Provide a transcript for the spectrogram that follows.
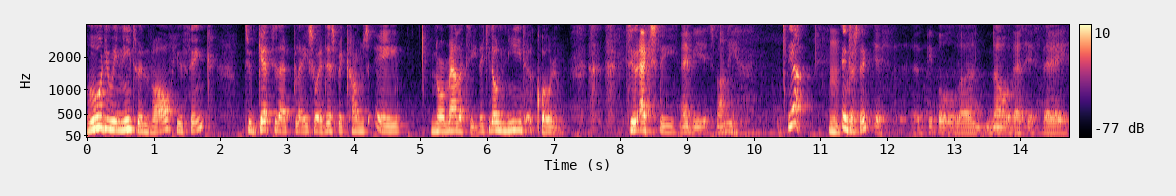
who do we need to involve you think to get to that place where this becomes a normality that you don't need a quotum to actually Maybe it's money. yeah Hmm. interesting If uh, people uh, know that if they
